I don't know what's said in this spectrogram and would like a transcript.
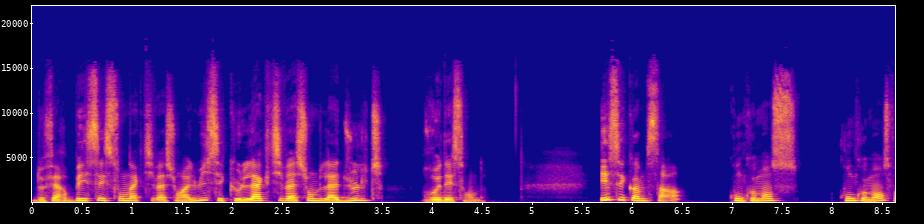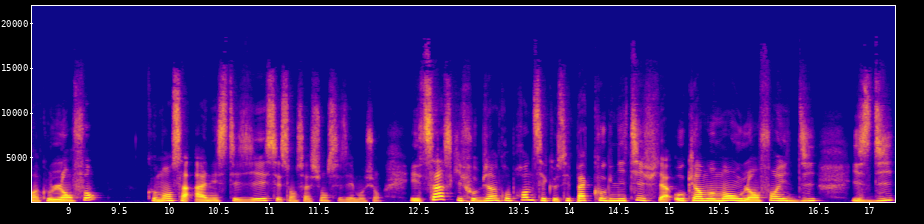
de faire baisser son activation à lui, c'est que l'activation de l'adulte redescende. Et c'est comme ça qu'on commence, qu'on commence, enfin que l'enfant commence à anesthésier ses sensations, ses émotions. Et ça, ce qu'il faut bien comprendre, c'est que c'est pas cognitif. Il y a aucun moment où l'enfant il dit, se dit,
